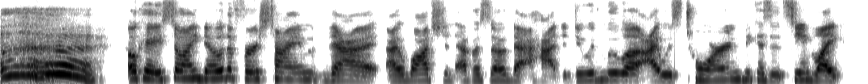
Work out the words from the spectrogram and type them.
ugh. Okay, so I know the first time that I watched an episode that had to do with Moolah, I was torn because it seemed like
